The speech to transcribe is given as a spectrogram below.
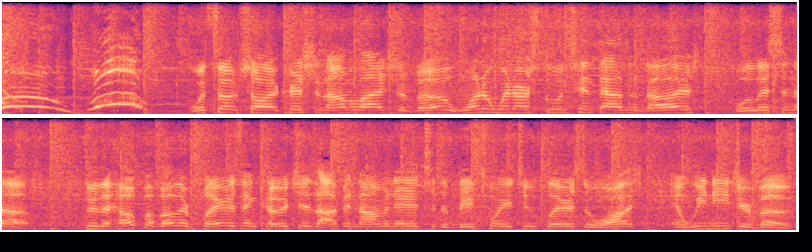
Woo! Woo! What's up, Charlotte Christian? I'm Elijah DeVoe. Want to win our school $10,000? Well, listen up. Through the help of other players and coaches, I've been nominated to the Big 22 Players to Watch, and we need your votes.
